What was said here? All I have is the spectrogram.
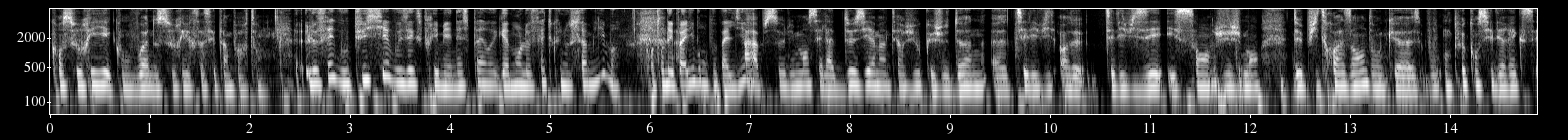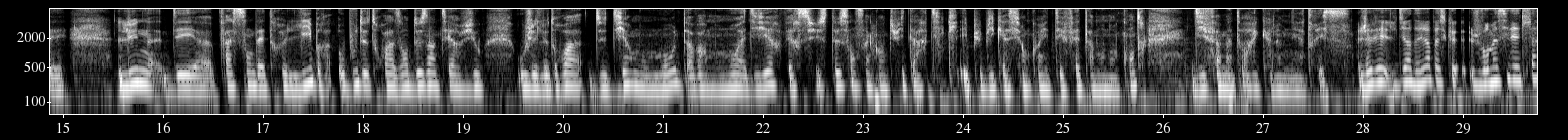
qu'on sourit et qu'on voit nos sourires, ça c'est important. Le fait que vous puissiez vous exprimer, n'est-ce pas également le fait que nous sommes libres? Quand on n'est pas libre, on ne peut pas le dire. Absolument, c'est la deuxième interview que je donne euh, euh, télévisée et sans jugement depuis trois ans, donc euh, on peut considérer que c'est l'une des façons d'être libre au bout de trois ans, deux interviews où j'ai le droit de dire mon mot, d'avoir mon mot à dire, versus 258 articles et publications qui ont été faites à mon encontre, diffamatoires et calomniatrices. J'allais le dire d'ailleurs parce que je vous remercie d'être là,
